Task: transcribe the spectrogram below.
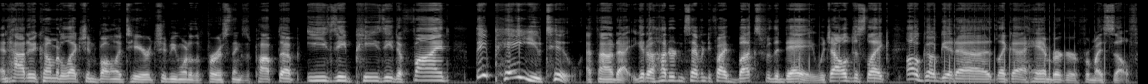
and how to become an election volunteer. It should be one of the first things that popped up. Easy peasy to find. They pay you too. I found out you get 175 bucks for the day, which I'll just like I'll go get a like a hamburger for myself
